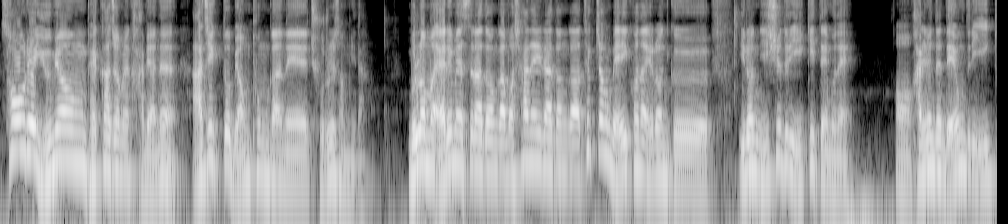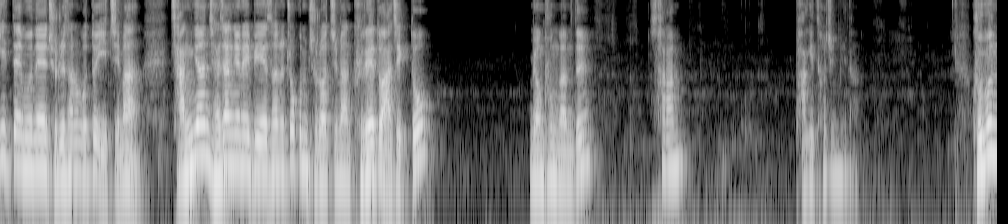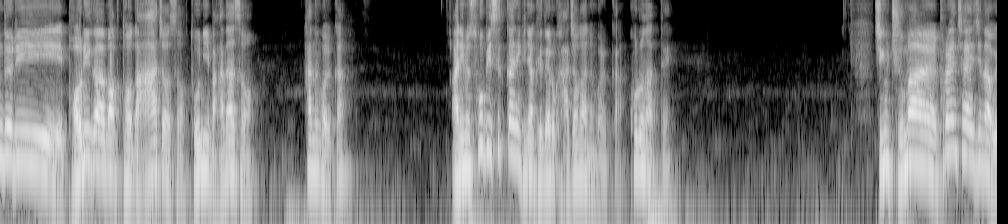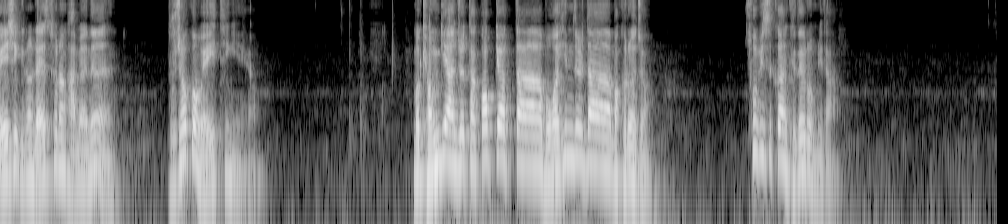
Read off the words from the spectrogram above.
서울의 유명 백화점을 가면은 아직도 명품관에 줄을 섭니다. 물론 뭐 에르메스라던가 뭐 샤넬이라던가 특정 메이커나 이런 그 이런 이슈들이 있기 때문에 어, 관련된 내용들이 있기 때문에 줄을 서는 것도 있지만 작년 재작년에 비해서는 조금 줄었지만 그래도 아직도 명품감들 사람 박이 터집니다. 그분들이 벌이가 막 더 나아져서 돈이 많아서 하는 걸까? 아니면 소비 습관이 그냥 그대로 가져가는 걸까? 코로나 때. 지금 주말 프랜차이즈나 외식 이런 레스토랑 가면은 무조건 웨이팅이에요. 뭐 경기 안 좋다, 꺾였다, 뭐가 힘들다, 막 그러죠. 소비 습관 그대로입니다.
